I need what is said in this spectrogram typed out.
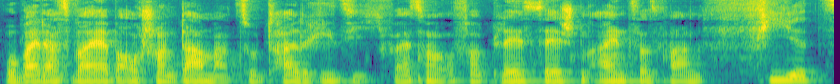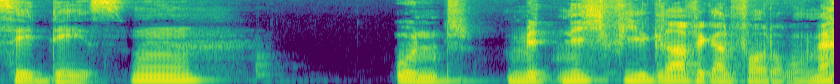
wobei das war ja aber auch schon damals total riesig. Ich weiß noch, auf der PlayStation 1, das waren vier CDs. Hm. Und mit nicht viel Grafikanforderungen. Ne?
